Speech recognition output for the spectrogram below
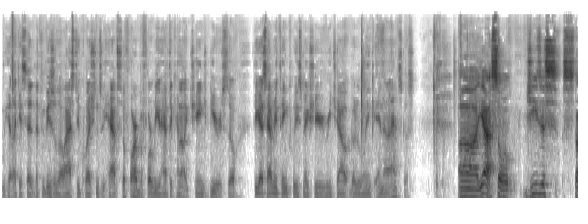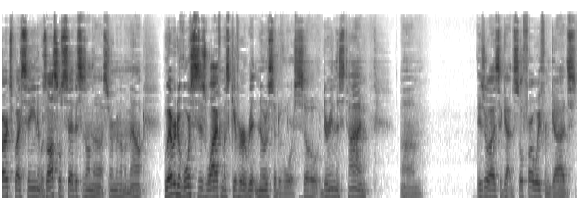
we like I said, I think these are the last two questions we have so far before we have to kind of like change gears. So if you guys have anything, please make sure you reach out, go to the link, and uh, ask us. Uh, yeah, so Jesus starts by saying, It was also said, this is on the Sermon on the Mount, whoever divorces his wife must give her a written notice of divorce. So during this time, um, the Israelites had gotten so far away from God's,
